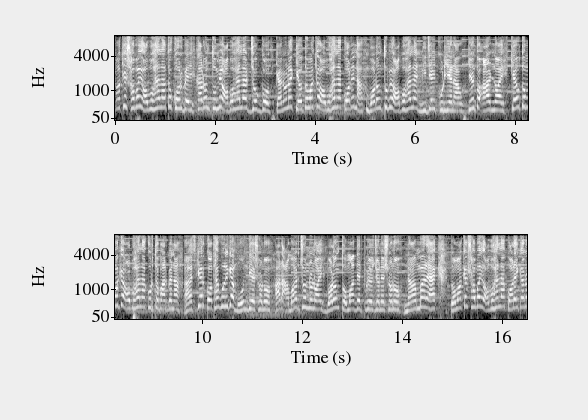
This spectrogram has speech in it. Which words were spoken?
তোমাকে সবাই অবহেলা তো করবেই, কারণ তুমি অবহেলার যোগ্য। কেননা কেউ তোমাকে অবহেলা করে না, বরং তুমি অবহেলা নিজেই কুড়িয়ে নাও। কিন্তু আর নয়, কেউ তোমাকে অবহেলা করতে পারবে না। আজকের কথাগুলিকে মন দিয়ে শোনো, আর আমার জন্য নয়, বরং তোমাদের প্রয়োজনে শোনো। নাম্বার এক, তোমাকে সবাই অবহেলা করে কেন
